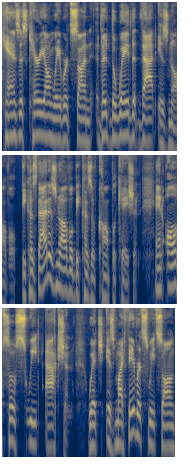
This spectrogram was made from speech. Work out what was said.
Kansas Carry On Wayward Son, the, the way that that is novel, because that is novel because of complication and also sweet action, which is my favorite sweet song.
